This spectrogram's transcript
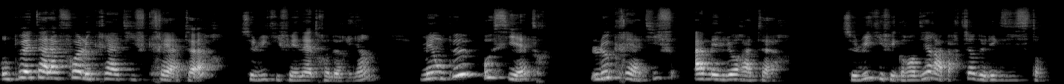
on peut être à la fois le créatif créateur, celui qui fait naître de rien, mais on peut aussi être le créatif améliorateur, celui qui fait grandir à partir de l'existant.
